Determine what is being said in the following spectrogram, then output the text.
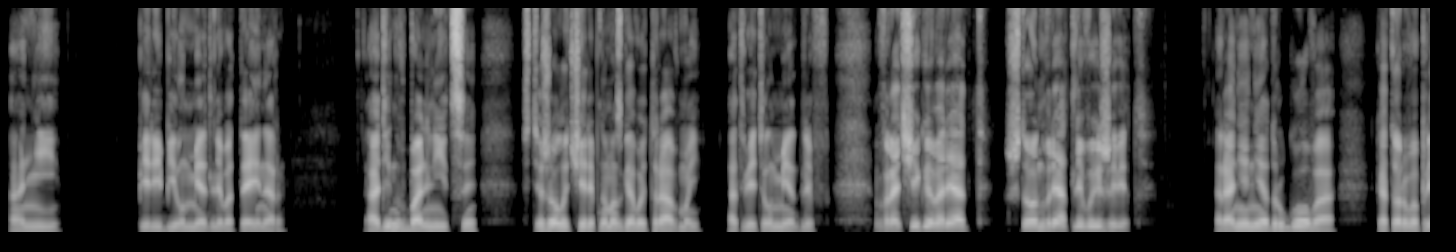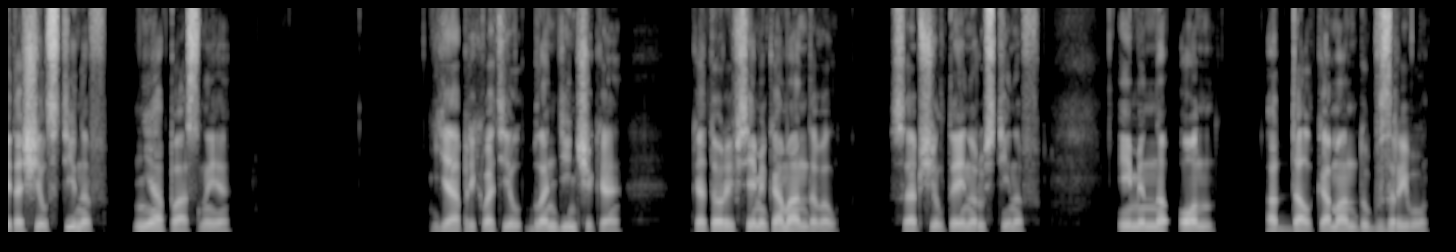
они?» — перебил медленно Тейнер. «Один в больнице, с тяжелой черепно-мозговой травмой», — ответил Медлев. «Врачи говорят, что он вряд ли выживет. Ранения другого, которого притащил Стинов, не опасные». «Я прихватил блондинчика, который всеми командовал», — сообщил Тейнер Устинов. «Именно он отдал команду к взрыву.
